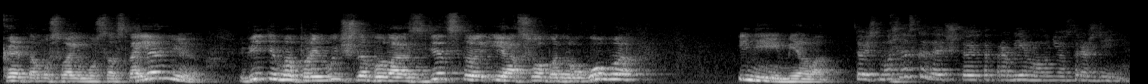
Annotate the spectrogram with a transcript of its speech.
к этому своему состоянию, видимо, привычна была с детства и особо другого и не имела. То есть можно сказать, что эта проблема у нее с рождения?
